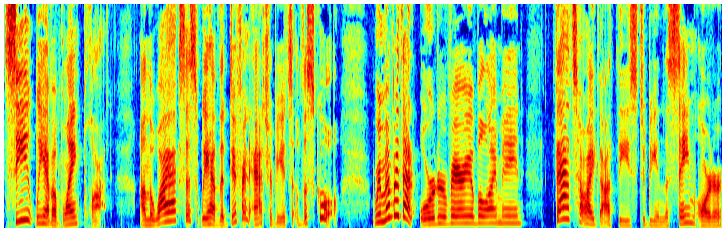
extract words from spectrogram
See, we have a blank plot. On the y-axis, we have the different attributes of the school. Remember that order variable I made? That's how I got these to be in the same order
